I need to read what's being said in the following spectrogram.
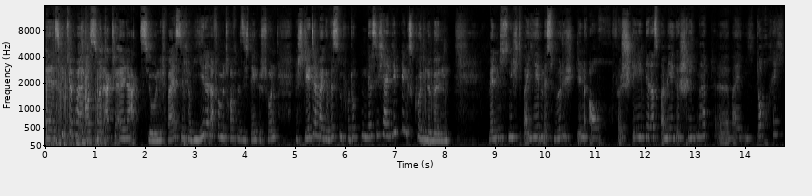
es gibt ja Vollrauszumann aktuell eine Aktion. Ich weiß nicht, ob jeder davon betroffen ist. Ich denke schon. Da steht ja bei gewissen Produkten, dass ich ein Lieblingskunde bin. Wenn es nicht bei jedem ist, würde ich den auch verstehen, der das bei mir geschrieben hat, äh, weil ich doch recht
